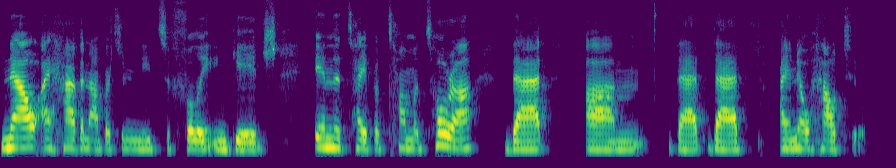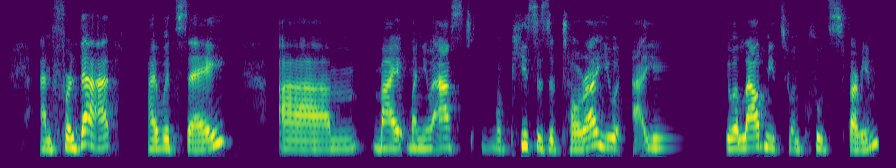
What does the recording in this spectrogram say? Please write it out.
now I have an opportunity to fully engage in the type of Talmud Torah that um, that that I know how to. And for that, I would say um, my when you asked what pieces of Torah, you, you you allowed me to include Sfarim,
